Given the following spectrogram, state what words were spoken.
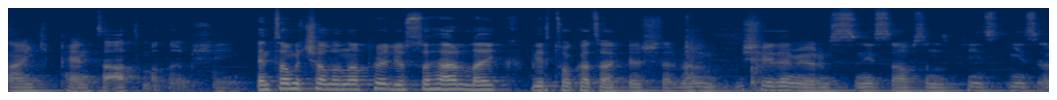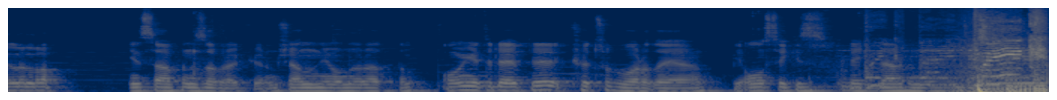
Sanki penta atmadığım şey. Pentamı çalan Aphelios'a her like bir tokat arkadaşlar. Ben bir şey demiyorum. Sizin insafınız, ins, ins, bırakıyorum. Canlıya onur attım. 17 LP kötü bu arada ya. Bir 18 beklerdim. yani. brick.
